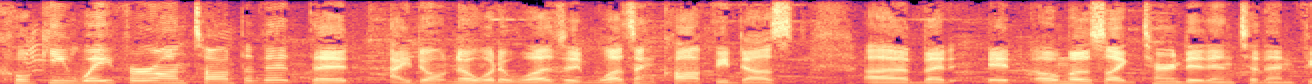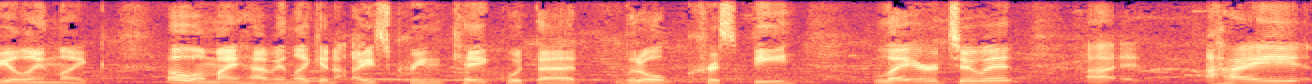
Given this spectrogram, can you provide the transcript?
cookie wafer on top of it that I don't know what it was. It wasn't coffee dust, uh, but it almost like turned it into then feeling like, oh, am I having like an ice cream cake with that little crispy layer to it? Uh, I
